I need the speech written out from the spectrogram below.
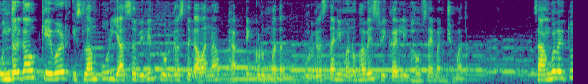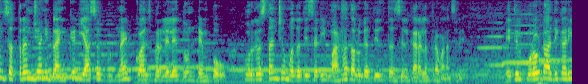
उंदरगाव केवळ इस्लामपूर यासह विविध पूरग्रस्त गावांना फॅप्टिककडून मदत. पूरग्रस्तांनी मनोभावे स्वीकारली भाऊसाहेबांची मदत. सांगोला येथून सतरंजी आणि ब्लँकेट यासह गुड नाईट कॉल्स भरलेले दोन टेम्पो पूरग्रस्तांच्या मदतीसाठी माढा तालुक्यातील तहसील कार्यालयात रवाना झाले. येथील पुरवठा अधिकारी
